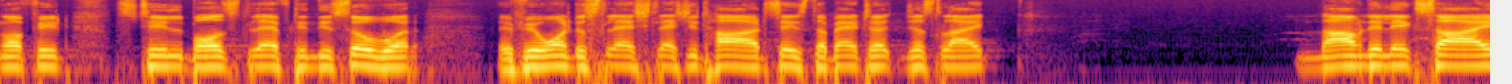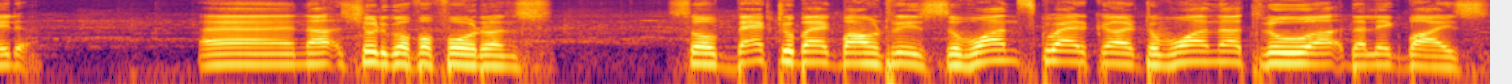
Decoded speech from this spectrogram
Of it. Still balls left in this over. If you want to slash, slash it hard, says the batter, just like down the leg side. And uh, should go for four runs. So back to back boundaries. One square cut, one uh, through uh, the leg byes.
